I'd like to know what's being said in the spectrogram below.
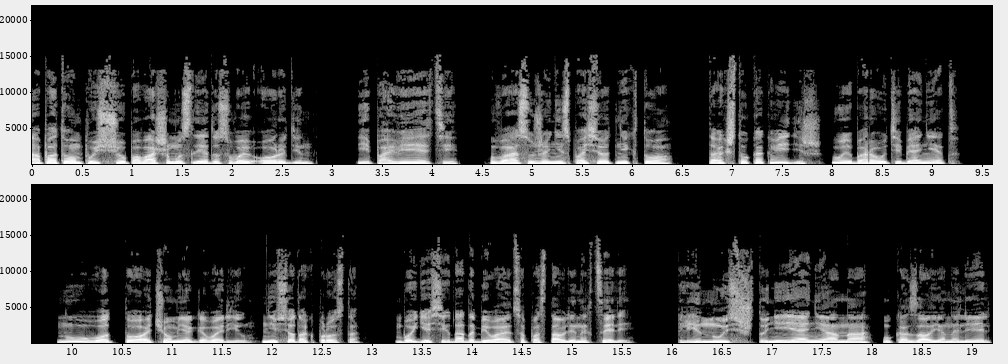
«А потом пущу по вашему следу свой орден. И поверьте, вас уже не спасет никто. Так что, как видишь, выбора у тебя нет». Ну, вот то, о чем я говорил. Не все так просто. Боги всегда добиваются поставленных целей. Клянусь, что ни я, ни она, указал я на Лиэль,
